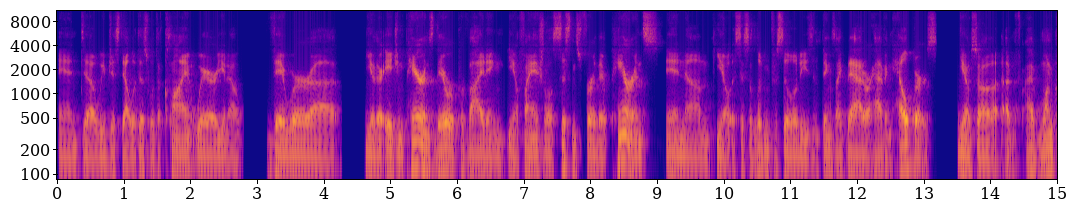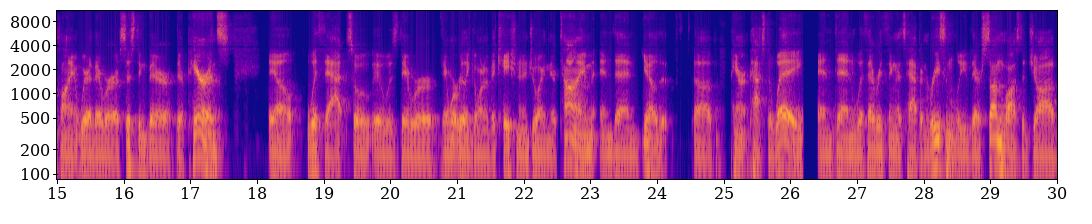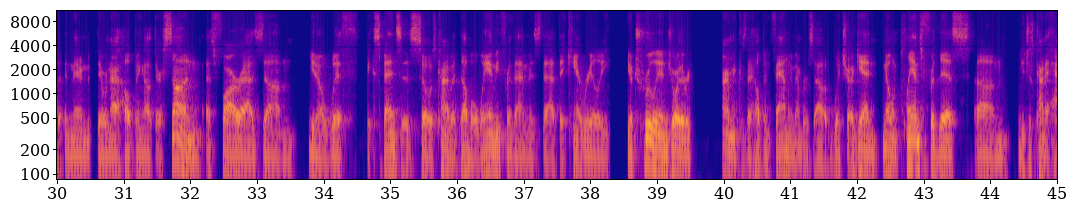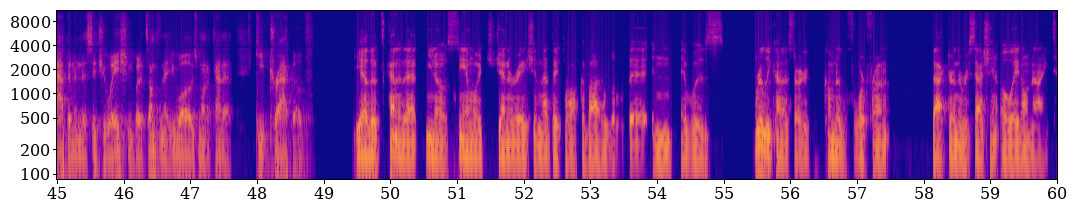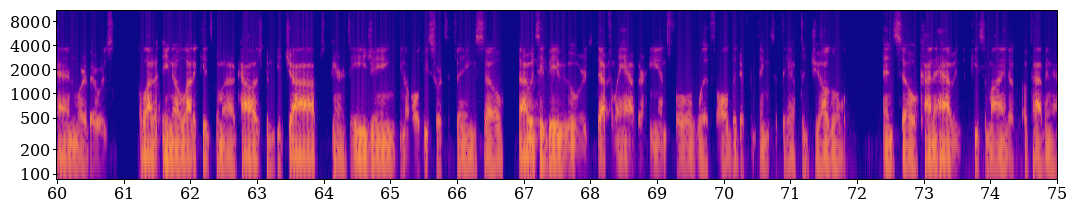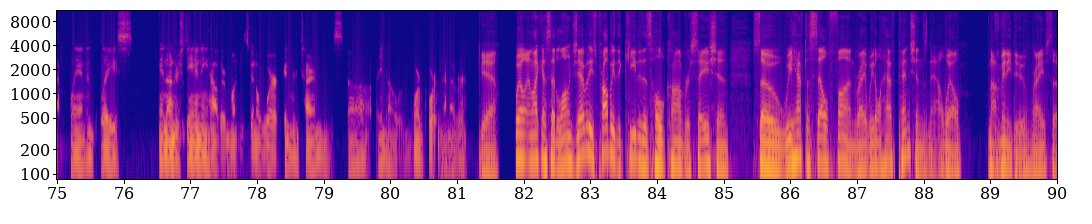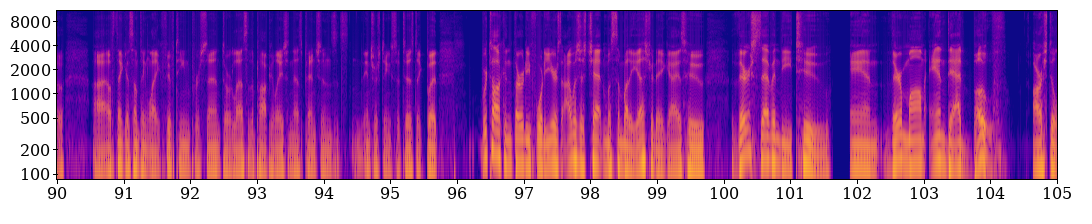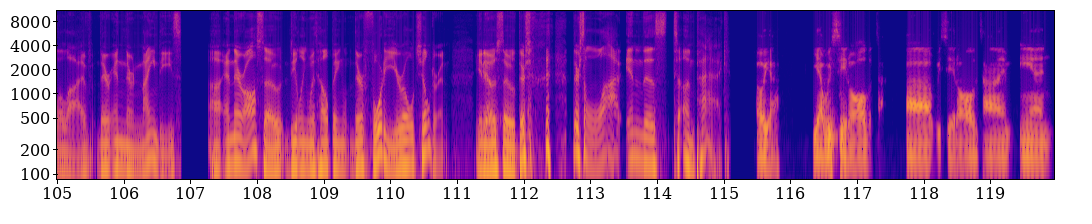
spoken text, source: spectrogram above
and uh, we've just dealt with this with a client where you know they were uh, you know their aging parents they were providing you know financial assistance for their parents in um, you know assisted living facilities and things like that or having helpers. You know so I've- i have one client where they were assisting their their parents you know with that. So it was they were they weren't really going on vacation and enjoying their time. And then you know the uh, parent passed away. And then with everything that's happened recently their son lost a job and then they were now helping out their son as far as um, you know with expenses so it's kind of a double whammy for them is that they can't really you know truly enjoy their retirement because they're helping family members out which again no one plans for this um, you just kind of happen in this situation but it's something that you always want to kind of keep track of. yeah that's kind of that you know sandwich generation that they talk about a little bit and it was really kind of started coming to the forefront back during the recession 08 09 10 where there was a lot of you know a lot of kids coming out of college couldn't get jobs parents aging you know all these sorts of things so i would say baby boomers definitely have their hands full with all the different things that they have to juggle and so kind of having the peace of mind of, of having that plan in place and understanding how their money's going to work in retirement is, uh, you know, more important than ever. Yeah. Well, and like I said, longevity is probably the key to this whole conversation. So we have to self fund, right? We don't have pensions now. Well, not many do, right? So uh, I was thinking something like 15% or less of the population has pensions. It's an interesting statistic, but we're talking 30, 40 years. I was just chatting with somebody yesterday, guys, who they're 72 and their mom and dad both are still alive. They're in their 90s. Uh, and they're also dealing with helping their 40 year old children you know so there's there's a lot in this to unpack Oh yeah, yeah, we see it all the time. Uh, we see it all the time, and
